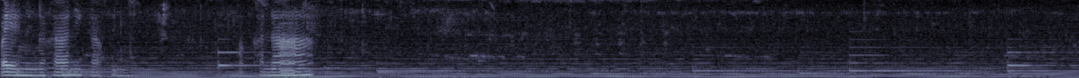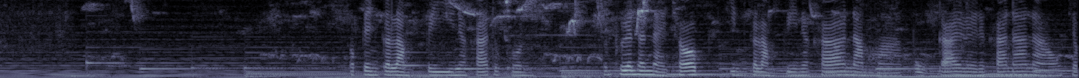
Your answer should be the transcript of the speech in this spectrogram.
แปลงหนึ่งนะคะนี่ค่ะเป็น คะน้าก็เป็นกระหล่ำปีนะคะ ทุกคนเพื่อนๆท่านไหนชอบกินกระหล่ำปีนะคะนำมาปลูกได้เลยนะคะ หน้าหนาวจะ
